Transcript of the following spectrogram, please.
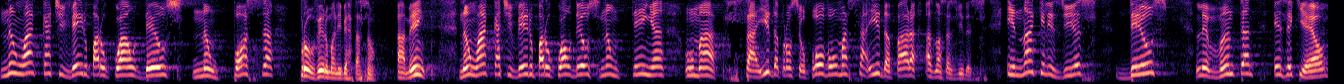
não há cativeiro para o qual Deus não possa prover uma libertação. Amém? Não há cativeiro para o qual Deus não tenha uma saída para o seu povo ou uma saída para as nossas vidas. E naqueles dias, Deus levanta Ezequiel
